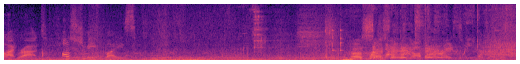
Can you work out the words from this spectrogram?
like rat. I'll shoot me. Assassin, I hear it!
